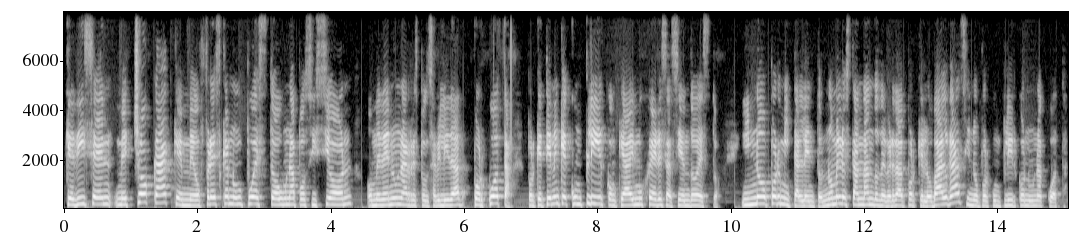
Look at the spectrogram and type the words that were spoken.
que dicen, me choca que me ofrezcan un puesto, una posición o me den una responsabilidad por cuota, porque tienen que cumplir con que hay mujeres haciendo esto y no por mi talento, no me lo están dando de verdad porque lo valga, sino por cumplir con una cuota.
